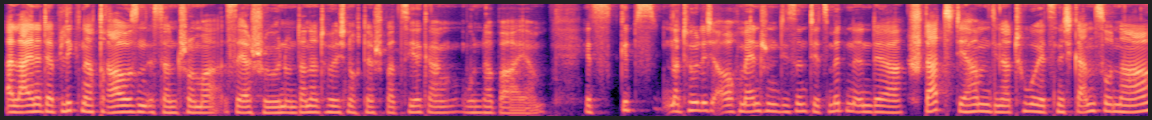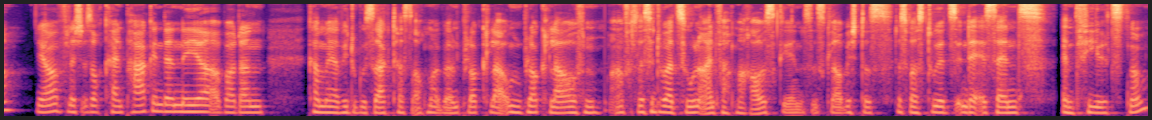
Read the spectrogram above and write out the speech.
Alleine der Blick nach draußen ist dann schon mal sehr schön. Und dann natürlich noch der Spaziergang. Wunderbar, ja. Jetzt gibt's natürlich auch Menschen, die sind jetzt mitten in der Stadt. Die haben die Natur jetzt nicht ganz so nah. Ja, vielleicht ist auch kein Park in der Nähe, aber dann kann man ja, wie du gesagt hast, auch mal über einen Block, um einen Block laufen, auf der Situation einfach mal rausgehen. Das ist, glaube ich, das, das, was du jetzt in der Essenz empfiehlst, ne?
